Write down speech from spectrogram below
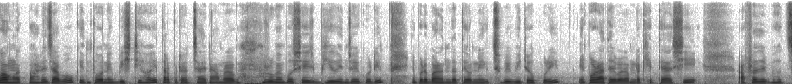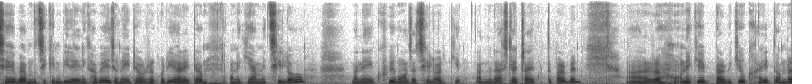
কংলাক পাহাড়ে যাব, কিন্তু অনেক বৃষ্টি হয়, তারপরে আর চাই না। আমরা রুমে বসেই ভিউ এনজয় করি। এরপরে বারান্দাতে অনেক ছবি ভিডিও করি। এরপর রাতের বেলা আমরা খেতে আসি। আফরাজ হচ্ছে ব্যাম্বু চিকেন বিরিয়ানি খাবে এই জন্য এটা অর্ডার করি। আর এটা অনেক ইয়ামি ছিল। মানে খুবই মজা ছিল আর কি। আপনারা আসলে ট্রাই করতে পারবেন। আর অনেকে বার্বিকিউ খাই তো আমরা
